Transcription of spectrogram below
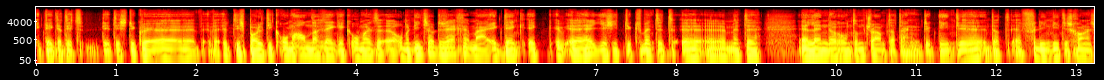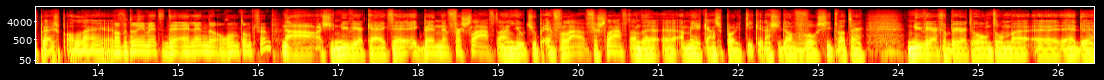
ik denk dat dit, dit is natuurlijk. eh, het is politiek onhandig, denk ik, om het, eh, om het niet zo te zeggen. Maar ik denk, ik, eh, je ziet natuurlijk met, het, eh, eh, met de ellende rondom Trump. dat daar natuurlijk niet. eh, dat eh, verdient niet de schoonheidsprijs op allerlei. eh, Wat bedoel je met de ellende rondom Trump? nou, als je nu weer kijkt, hè, ik ben eh, verslaafd aan YouTube en verslaafd aan de eh, Amerikaanse politiek. En als je dan vervolgens ziet wat er nu weer gebeurt rondom eh, eh, de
